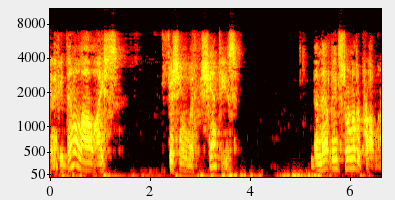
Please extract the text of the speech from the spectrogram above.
And if you then allow ice fishing with shanties, then that leads to another problem.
